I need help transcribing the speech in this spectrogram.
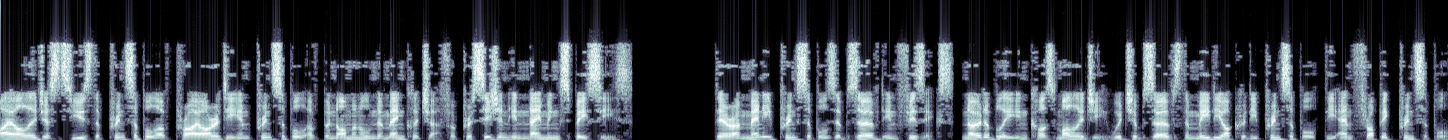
Biologists use the principle of priority and principle of binomial nomenclature for precision in naming species. There are many principles observed in physics, notably in cosmology which observes the mediocrity principle, the anthropic principle,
